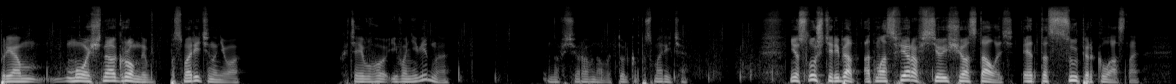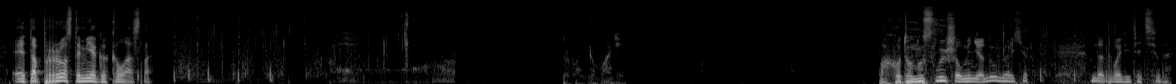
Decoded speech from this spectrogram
Прям мощно огромный. Посмотрите на него. Хотя его, его не видно. Но все равно, вы только посмотрите. Не, слушайте, ребят, атмосфера все еще осталась. Это супер классно. Это просто мега классно. Твою мать. Походу он услышал меня, ну нахер. Надо валить отсюда.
